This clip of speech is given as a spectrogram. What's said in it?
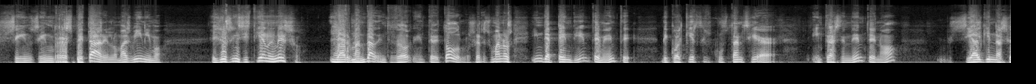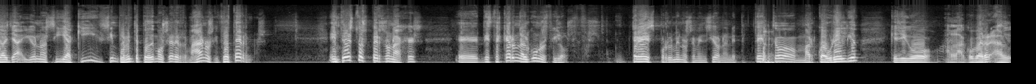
sin, sin respetar en lo más mínimo. Ellos insistían en eso, la hermandad entre, todos los seres humanos, independientemente de cualquier circunstancia intrascendente, ¿no? Si alguien nació allá, yo nací aquí, simplemente podemos ser hermanos y fraternos. Entre estos personajes eh, destacaron algunos filósofos. Tres por lo menos se mencionan, Epicteto, Marco Aurelio que llegó a, la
